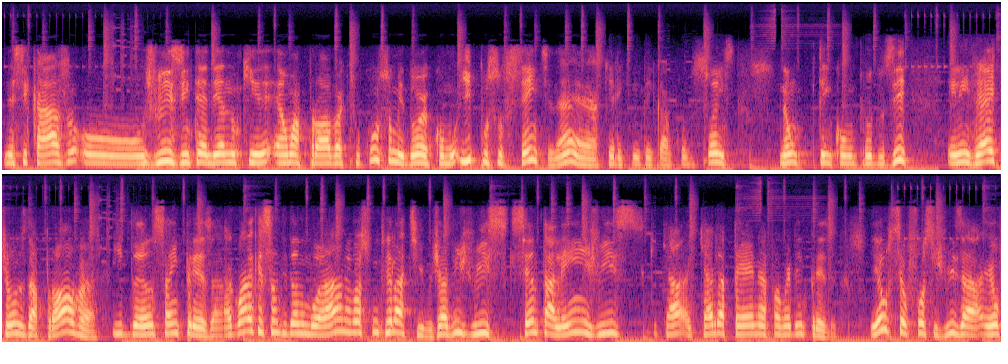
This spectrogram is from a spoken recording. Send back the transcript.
Nesse caso, o juiz entendendo que é uma prova que o consumidor, como hipossuficiente, né, é aquele que não tem condições, não tem como produzir, ele inverte ônus da prova e dança a empresa. Agora a questão de dano moral é um negócio muito relativo. Já vi juiz que senta a lenha e juiz que, que abre a perna a favor da empresa. Eu, se eu fosse juiz, ah, eu,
